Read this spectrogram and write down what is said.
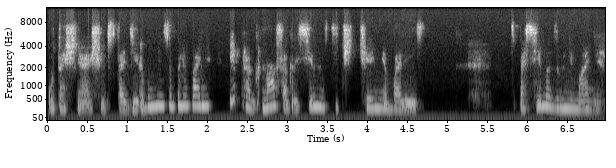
уточняющим стадирование заболевания и прогноз агрессивности течения болезни. Спасибо за внимание.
